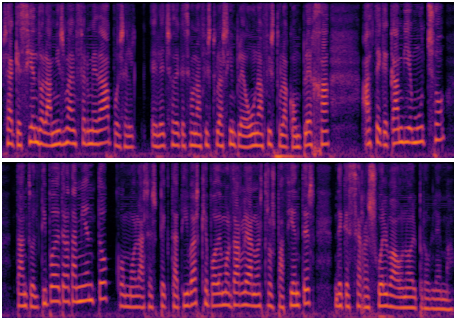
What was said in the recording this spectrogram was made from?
O sea que siendo la misma enfermedad, pues el, el hecho de que sea una fístula simple o una fístula compleja hace que cambie mucho tanto el tipo de tratamiento como las expectativas que podemos darle a nuestros pacientes de que se resuelva o no el problema.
